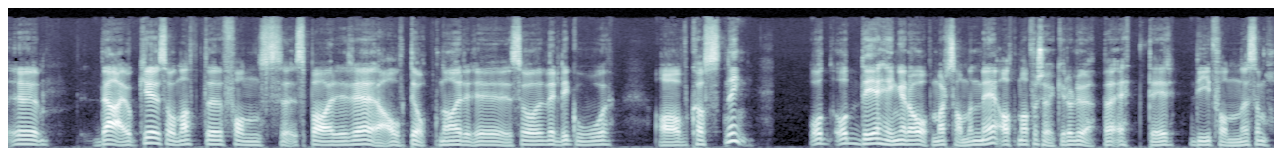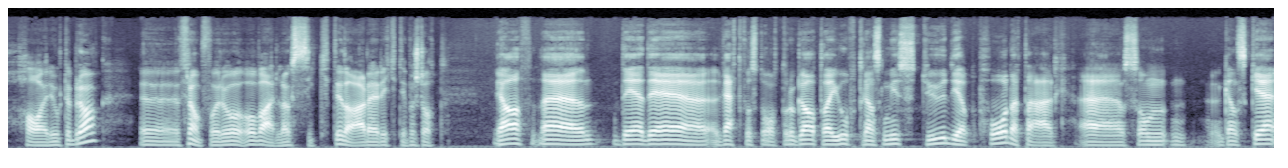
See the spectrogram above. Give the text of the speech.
eh, det er jo ikke sånn at uh, fondssparere alltid oppnår uh, så veldig god avkastning. Og, og, det henger da åpenbart sammen med at man forsøker å løpe etter de fondene som har gjort det bra, eh, framfor å, å, være langsiktig. Da er det riktig forstått? Ja, det, det, er rett forstått. Og det er klart det er gjort ganske mye studier på dette her, eh, som, ganske,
